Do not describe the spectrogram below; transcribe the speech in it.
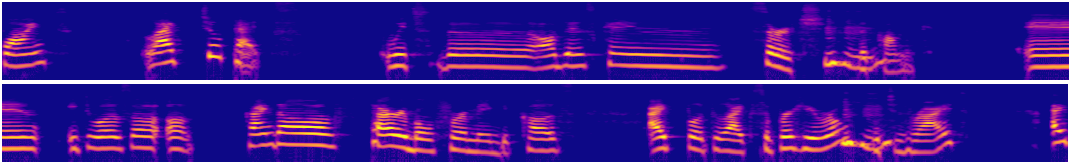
point like two tags which the audience can search the Mhm. comic. And it was a, a kind of terrible for me because I put like superhero, Mhm. which is right. I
